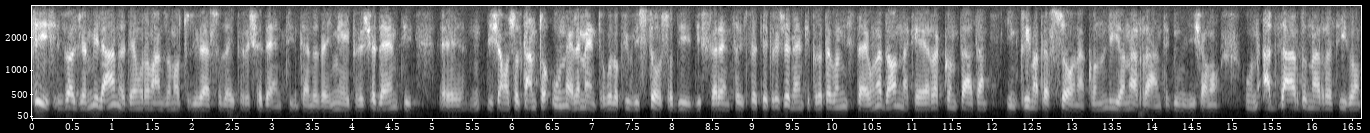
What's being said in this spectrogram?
Sì, si svolge a Milano ed è un romanzo molto diverso dai precedenti, intendo dai miei precedenti, eh, diciamo soltanto un elemento, quello più vistoso di differenza rispetto ai precedenti, il protagonista è una donna che è raccontata in prima persona, con l'io narrante, quindi diciamo un azzardo narrativo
